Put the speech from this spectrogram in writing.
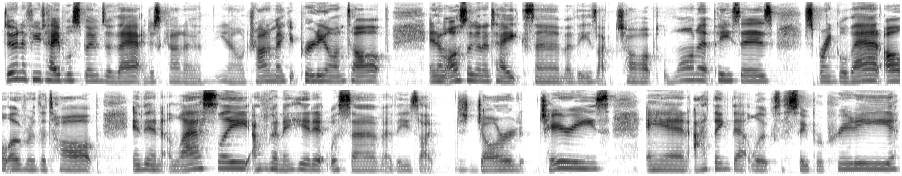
doing a few tablespoons of that and just kind of, you know, trying to make it pretty on top. And I'm also going to take some of these like chopped walnut pieces, sprinkle that all over the top. And then lastly, I'm going to hit it with some of these like just jarred cherries. And I think that looks super pretty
